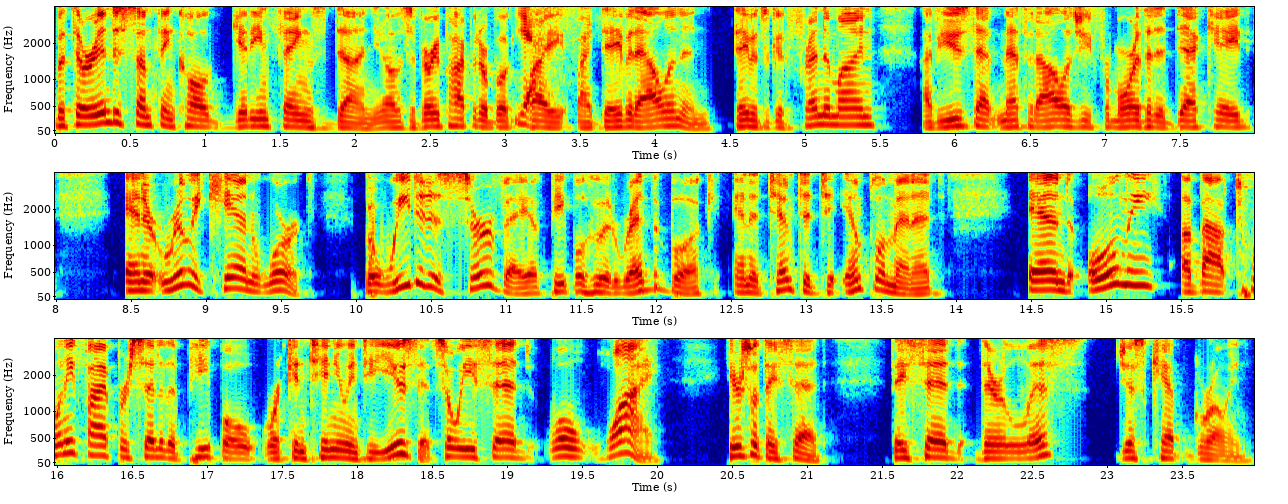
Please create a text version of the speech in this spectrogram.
but they're into something called getting things done. You know, it's a very popular book yes. by, by David Allen, and David's a good friend of mine. I've used that methodology for more than a decade, and it really can work. But we did a survey of people who had read the book and attempted to implement it, and only about 25% of the people were continuing to use it. So we said, well, why? Here's what they said they said their lists just kept growing.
